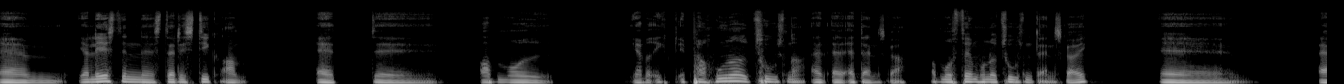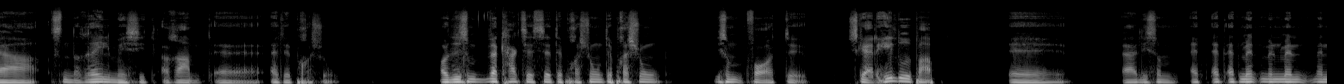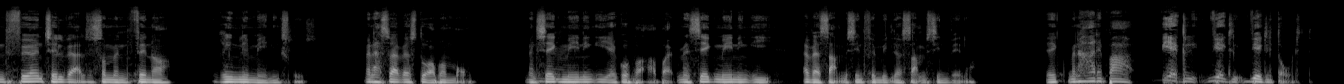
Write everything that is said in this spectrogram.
Um, jeg læste en uh, statistik om, at øh, op mod, jeg ved ikke, et par hundrede tusinder af, af, af danskere, op mod 500.000 danskere, ikke? Øh, er sådan regelmæssigt ramt af, af depression. Og ligesom, hvad karakteriserer depression? Depression, ligesom for at uh, skære det helt ud pap, uh, er ligesom, at, at, at man, man, man, man fører en tilværelse, som man finder rimelig meningsløs. Man har svært ved at stå op om morgenen. Man ser ikke Mm. mening i at gå på arbejde. Man ser ikke mening i at være sammen med sin familie og sammen med sine venner. Ikke? Man har det bare virkelig, virkelig, virkelig dårligt.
